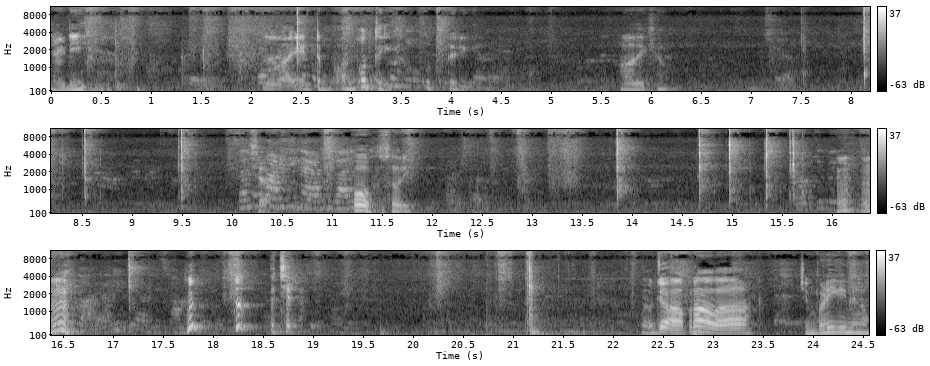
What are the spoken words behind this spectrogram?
ਰੈਡੀ ਲਾਈਟ ਬੰਦ ਉਹ ਤੇਰੀ ਉਹ ਤੇਰੀ ਆ ਦੇਖਿਓ ਓ ਸੌਰੀ ਹੂੰ ਹੂੰ ਪਿੱਛੇ ਉਹ ਜਾ ਭਰਾਵਾ ਚਿੰਬੜੀ ਗਈ ਮੈਨੂੰ।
